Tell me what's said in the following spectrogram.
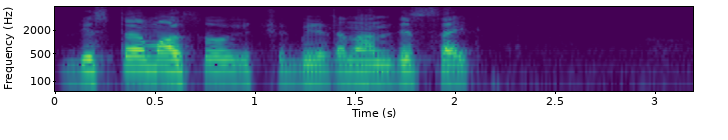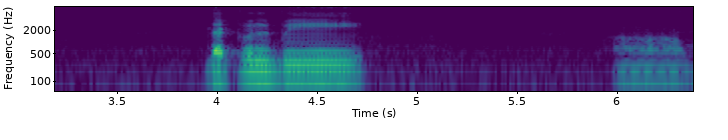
this term also it should be written on this side. That will be um,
